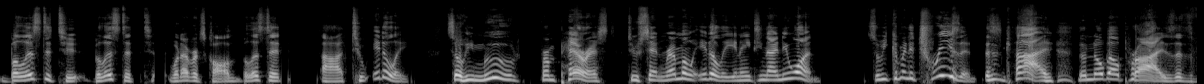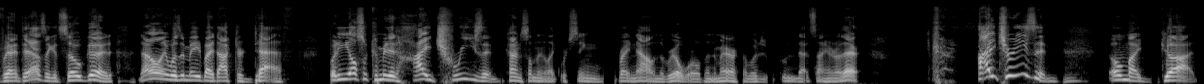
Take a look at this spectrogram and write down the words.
ballistic, ballistic, whatever it's called, ballistic uh, to Italy. So he moved from Paris to San Remo, Italy in 1891. So he committed treason. This guy, the Nobel Prize, that's fantastic. It's so good. Not only was it made by Dr. Death, but he also committed high treason, kind of something like we're seeing right now in the real world in America, but that's not here nor there. high treason. Oh my God.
